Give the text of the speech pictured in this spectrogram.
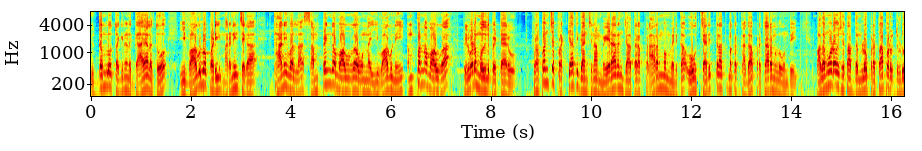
యుద్ధంలో తగిన గాయాలతో ఈ వాగులో పడి మరణించగా దానివల్ల సంపెంగ వాగుగా ఉన్న ఈ వాగుని సంపన్న వాగుగా పిలవడం మొదలుపెట్టారు. ప్రపంచ ప్రఖ్యాతిగాంచిన మేడారం జాతర ప్రారంభం వెనుక ఓ చరిత్రాత్మక కథ ప్రచారంలో ఉంది. పదమూడవ శతాబ్దంలో ప్రతాపరుద్రుడు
